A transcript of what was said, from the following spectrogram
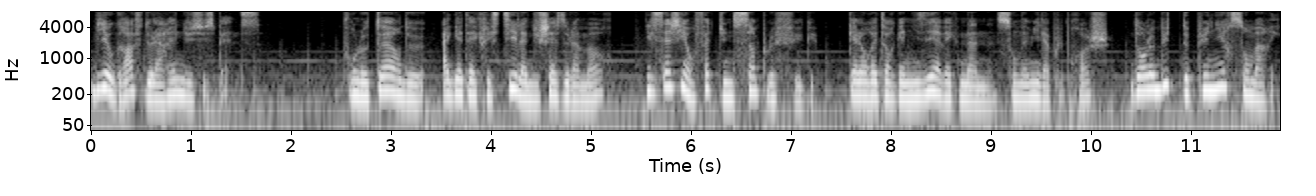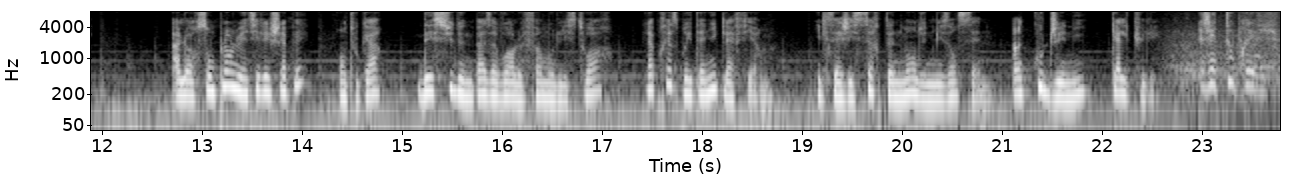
biographe de la reine du suspense. Pour l'auteur de Agatha Christie, la duchesse de la mort, Il s'agit en fait d'une simple fugue qu'elle aurait organisée avec Nan, son amie la plus proche, dans le but de punir son mari. Alors son plan lui a-t-il échappé? En tout cas, déçu de ne pas avoir le fin mot de l'histoire, la presse britannique l'affirme. Il s'agit certainement d'une mise en scène, un coup de génie calculé. J'ai tout prévu.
